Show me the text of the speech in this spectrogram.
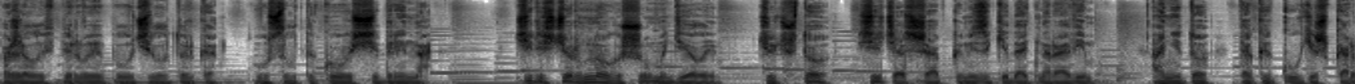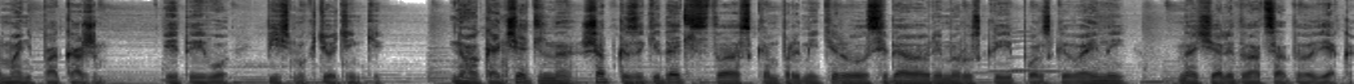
пожалуй, впервые получила только у Салтыкова-Щедрина. Чересчур много шума делаем. Чуть что, сейчас шапками закидать норовим. А не то, так и кукиш в кармане покажем. Это его письма к тетеньке. Но окончательно шапка закидательства скомпрометировала себя во время русско-японской войны в начале 20 века.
